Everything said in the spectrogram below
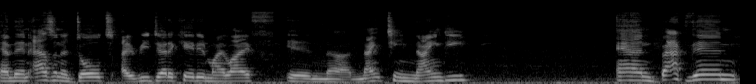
And then as an adult, I rededicated my life in uh, 1990. And back then,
